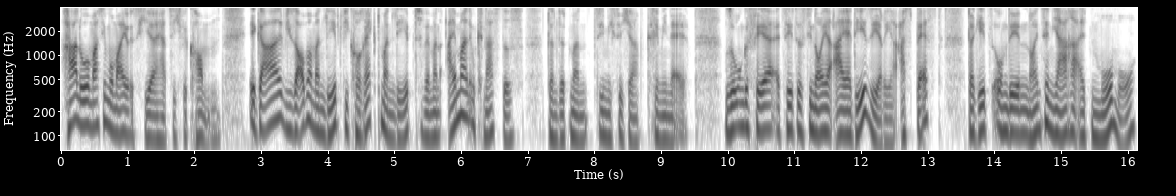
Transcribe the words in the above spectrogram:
Hallo, Massimo Maio ist hier, herzlich willkommen. Egal wie sauber man lebt, wie korrekt man lebt, wenn man einmal im Knast ist, dann wird man ziemlich sicher kriminell. So ungefähr erzählt es die neue ARD-Serie Asbest. Da geht es um den 19 Jahre alten Momo.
